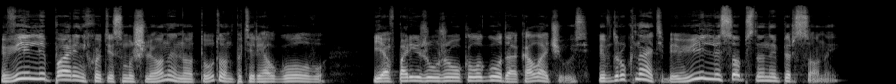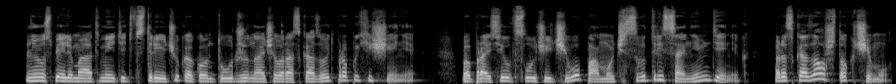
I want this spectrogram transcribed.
Вилли парень хоть и смышленый, но тут он потерял голову. Я в Париже уже около года околачиваюсь, и вдруг на тебе, Вилли собственной персоной. Не успели мы отметить встречу, как он тут же начал рассказывать про похищение. Попросил в случае чего помочь с вытрясанием денег. Рассказал, что к чему.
